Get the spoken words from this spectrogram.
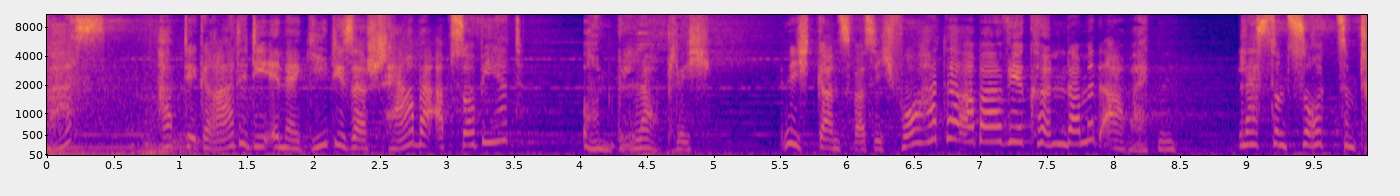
Was? Habt ihr gerade die Energie dieser Scherbe absorbiert? Unglaublich. Nicht ganz, was ich vorhatte, aber wir können damit arbeiten. Lasst uns zurück zum Tor.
